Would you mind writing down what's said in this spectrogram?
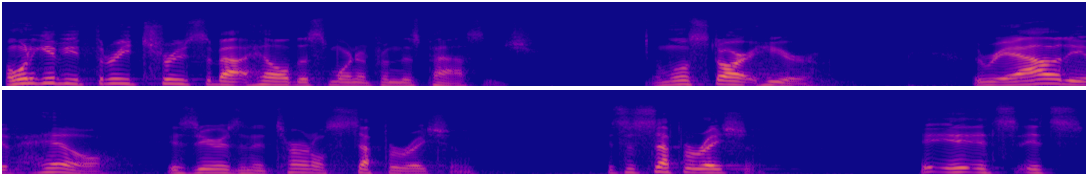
I want to give you three truths about hell this morning from this passage. And we'll start here. The reality of hell is there is an eternal separation. It's a separation. It's, it's,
